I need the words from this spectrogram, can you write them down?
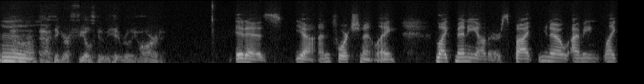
mm. uh, and I think our field's going to be hit really hard. It is, yeah. Unfortunately, like many others, but you know, I mean, like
